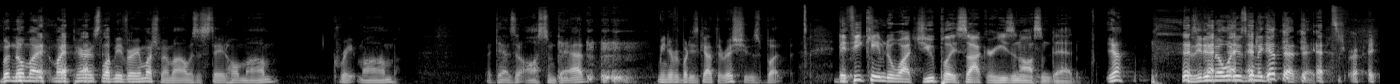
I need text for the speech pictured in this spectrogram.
But no, my, my parents loved me very much. My mom was a stay at home mom, great mom. My dad's an awesome dad. I mean, everybody's got their issues, but If he came to watch you play soccer, he's an awesome dad. yeah, because he didn't know what he was going to get that day. That's right.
